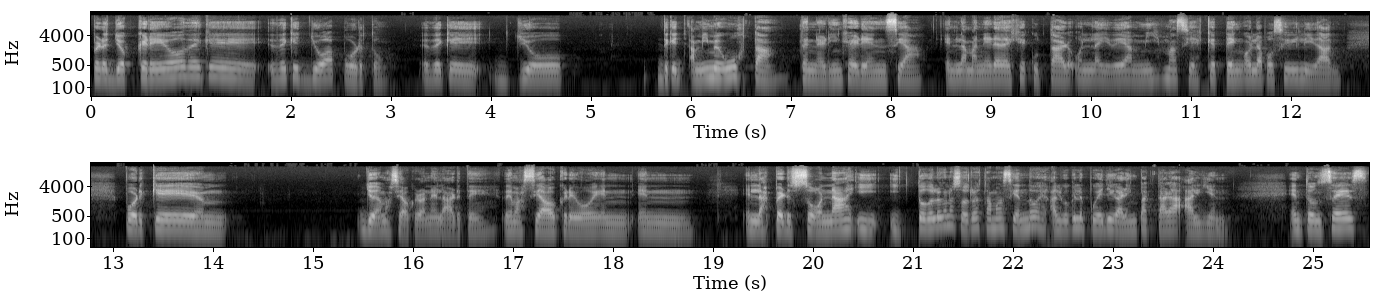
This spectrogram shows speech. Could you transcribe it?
Pero yo creo de que, de que yo aporto, de que yo, de que a mí me gusta tener injerencia en la manera de ejecutar o en la idea misma si es que tengo la posibilidad. Porque yo demasiado creo en el arte, demasiado creo en, en, en las personas y, y, todo lo que nosotros estamos haciendo es algo que le puede llegar a impactar a alguien. Entonces,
